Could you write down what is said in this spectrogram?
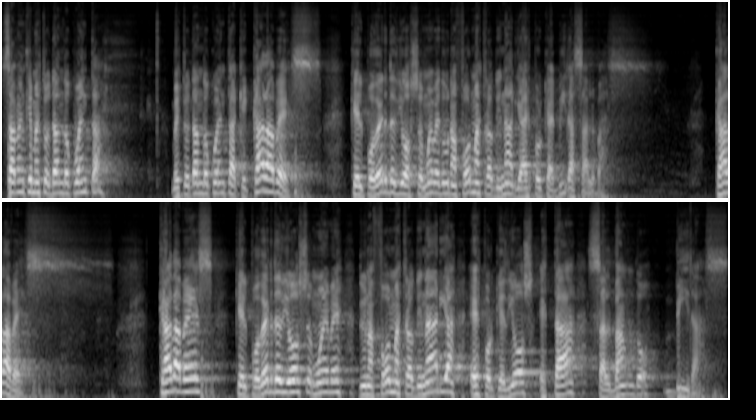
¿Saben qué me estoy dando cuenta? Me estoy dando cuenta que cada vez que el poder de Dios se mueve de una forma extraordinaria es porque hay vidas salvas. Cada vez. Cada vez que el poder de Dios se mueve de una forma extraordinaria es porque Dios está salvando vidas.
